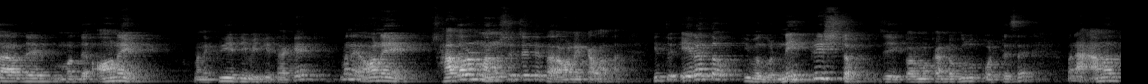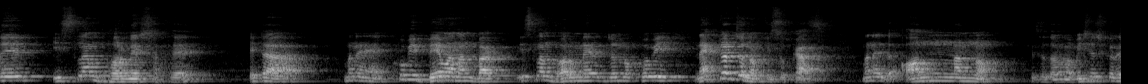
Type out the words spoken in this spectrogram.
তাদের মধ্যে অনেক মানে ক্রিয়েটিভিটি থাকে মানে অনেক, সাধারণ মানুষের চাইতে তারা অনেক আলাদা। কিন্তু এরা তো, কি বলব, নিকৃষ্ট যে কর্মকাণ্ডগুলো করতেছে। মানে আমাদের ইসলাম ধর্মের সাথে এটা মানে খুবই বেমানান বা ইসলাম ধর্মের জন্য খুবই ন্যাক্কারজনক কিছু কাজ। মানে অন্যান্য কিছু ধর্ম, বিশেষ করে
